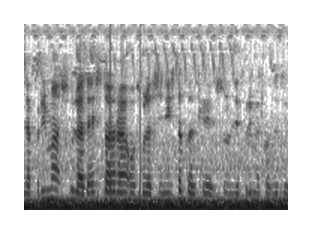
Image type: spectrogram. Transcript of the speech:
La prima sulla destra o sulla sinistra perché sono le prime cose che...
